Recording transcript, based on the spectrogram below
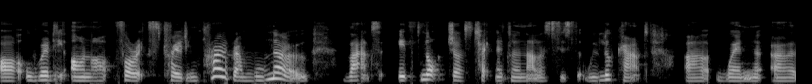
are already on our Forex trading program will know that it's not just technical analysis that we look at uh, when uh,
